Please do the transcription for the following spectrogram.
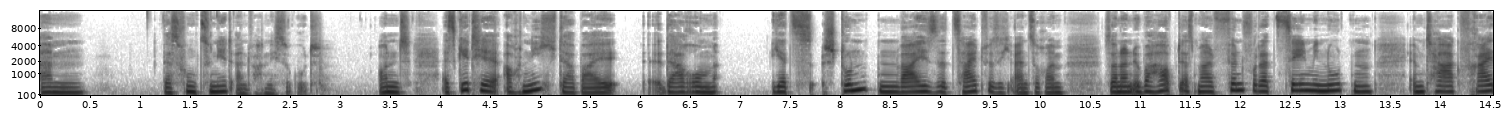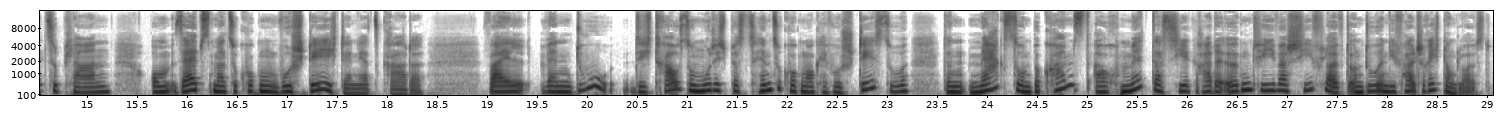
Ähm, das funktioniert einfach nicht so gut. Und es geht hier auch nicht dabei äh, darum, jetzt stundenweise Zeit für sich einzuräumen, sondern überhaupt erstmal fünf oder zehn Minuten im Tag frei zu planen, um selbst mal zu gucken, wo stehe ich denn jetzt gerade? Weil wenn du dich traust und mutig bist hinzugucken, okay, wo stehst du, dann merkst du und bekommst auch mit, dass hier gerade irgendwie was schief läuft und du in die falsche Richtung läufst.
